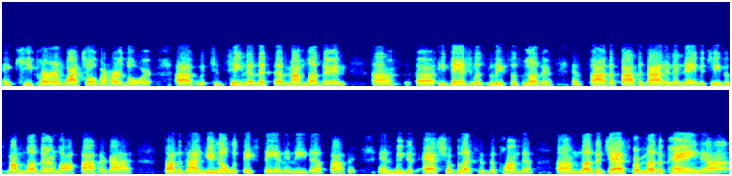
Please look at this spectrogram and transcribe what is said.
and keep her and watch over her, Lord. Uh, we continue to lift up my mother and um, uh, Evangelist Lisa's mother. And Father, Father God, in the name of Jesus, my mother in law, Father God. Father God, you know what they stand in need of, Father. And we just ask your blessings upon them. Um, Mother Jasper, Mother Payne, uh,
